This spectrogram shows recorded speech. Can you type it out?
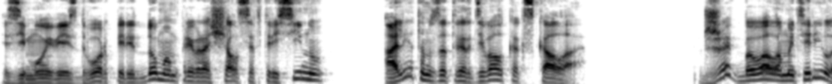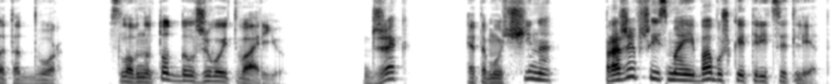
Зимой весь двор перед домом превращался в трясину, а летом затвердевал как скала. Джек бывало материл этот двор, словно тот был живой тварью. Джек – это мужчина, проживший с моей бабушкой 30 лет.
